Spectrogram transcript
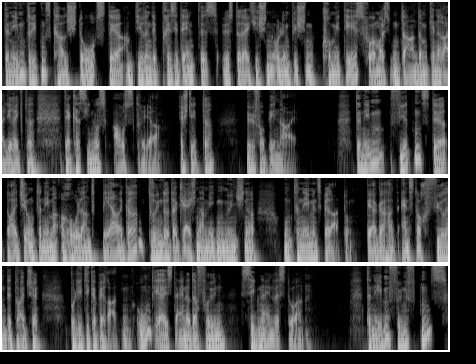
Daneben drittens Karl Stoß, der amtierende Präsident des österreichischen Olympischen Komitees, vormals unter anderem Generaldirektor der Casinos Austria. Er steht der ÖVP nahe. Daneben viertens der deutsche Unternehmer Roland Berger, Gründer der gleichnamigen Münchner Unternehmensberatung. Berger hat einst auch führende deutsche Politiker beraten und er ist einer der frühen Signa-Investoren. Daneben fünftens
